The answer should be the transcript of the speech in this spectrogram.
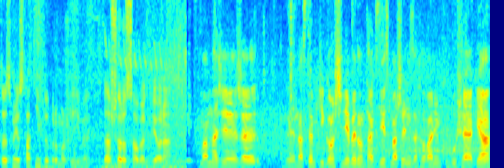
to jest mój ostatni wybór możliwy. Zawsze rosołek biorę. Mam nadzieję, że y, następni goście nie będą tak zniesmaczeni zachowaniem Kubusia jak ja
